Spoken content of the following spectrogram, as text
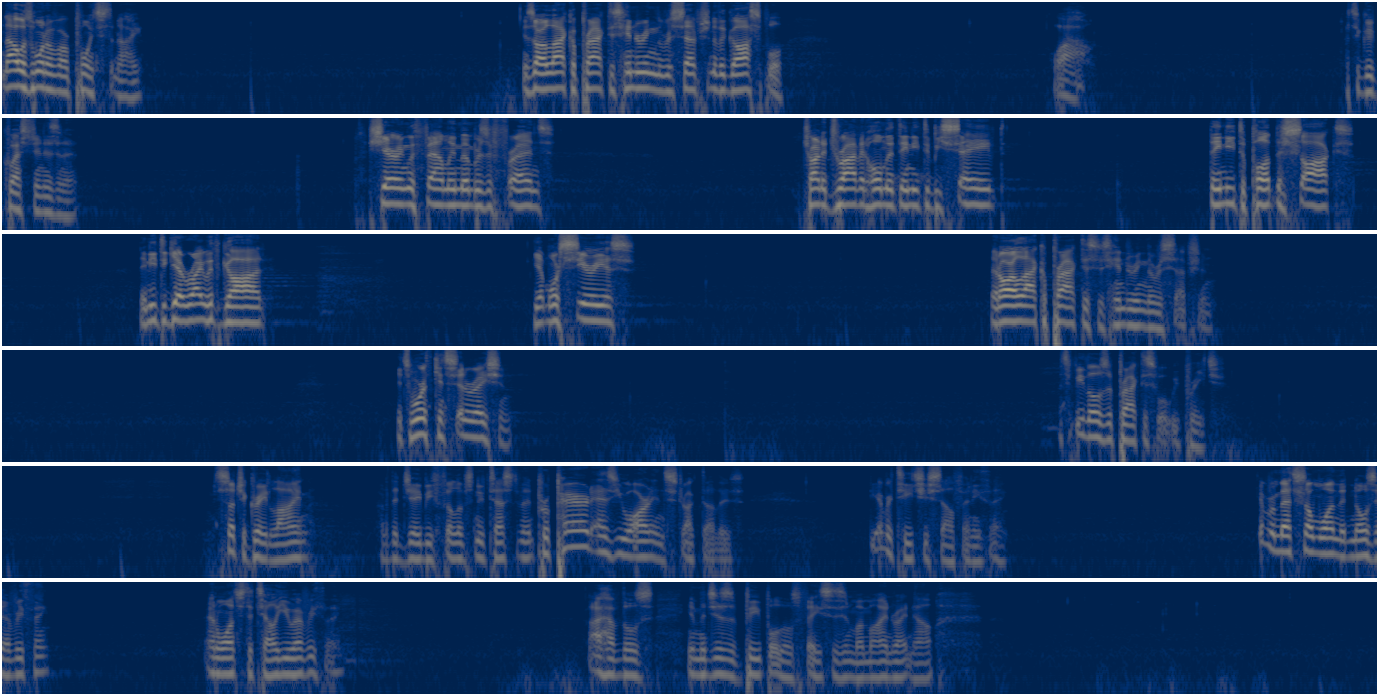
That was one of our points tonight. Is our lack of practice hindering the reception of the gospel? Wow. That's a good question, isn't it? Sharing with family members or friends, trying to drive it home that they need to be saved, they need to pull up their socks, they need to get right with God, get more serious. and our lack of practice is hindering the reception. It's worth consideration. Let's be those that practice what we preach. such a great line out of the J.B. Phillips New Testament. Prepared as you are to instruct others. Do you ever teach yourself anything? You ever met someone that knows everything and wants to tell you everything? I have those images of people, those faces in my mind right now.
